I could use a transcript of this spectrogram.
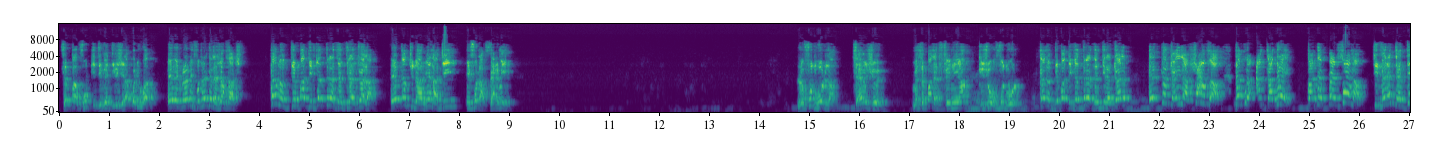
C'est pas vous qui devez diriger la Côte d'Ivoire. Et, et il faudrait que les gens sachent. Quand le débat devient très intellectuel là, et quand tu n'as rien à dire, il faut la fermer. Le football là, c'est un jeu. Mais ce n'est pas les fainéants qui jouent au football. Quand le débat devient très intellectuel et que tu as eu la chance d'être encadré par des personnes qui venaient t'aider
